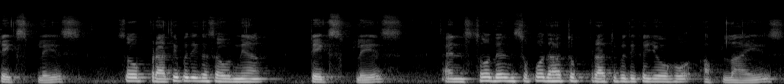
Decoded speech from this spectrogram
takes place. So pratipadika saudhnya takes place. And so then supodhatu pratipadika yoho applies.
